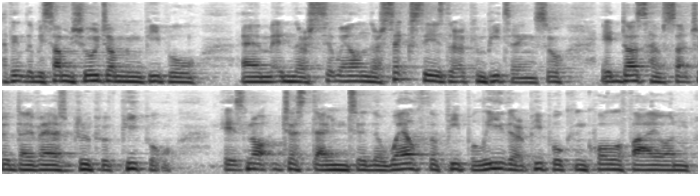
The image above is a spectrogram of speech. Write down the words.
I think there'll be some show jumping people um, in their well in their sixties that are competing. So it does have such a diverse group of people. It's not just down to the wealth of people either. People can qualify on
